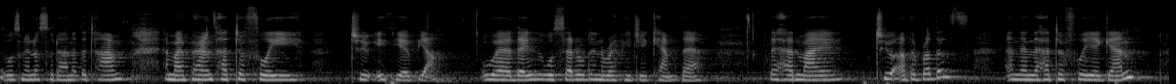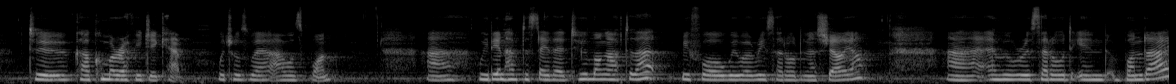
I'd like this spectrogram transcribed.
It was known as Sudan at the time, and my parents had to flee to Ethiopia, where they were settled in a refugee camp there. They had my two other brothers, and then they had to flee again to Kakuma refugee camp, which was where I was born. Uh, we didn't have to stay there too long after that before we were resettled in Australia. Uh, and we were resettled in Bondi,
